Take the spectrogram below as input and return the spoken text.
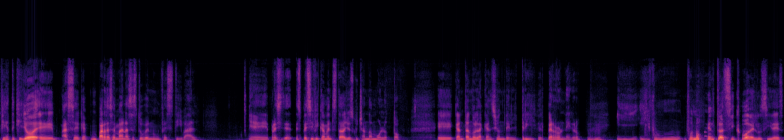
Fíjate que yo eh, hace un par de semanas estuve en un festival, eh, eh, específicamente estaba yo escuchando a Molotov. cantando la canción del Tri, del perro negro. Y, fue, un, fue un momento así como de lucidez,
